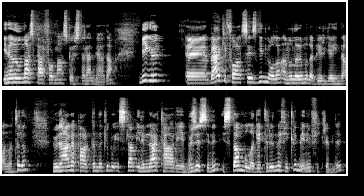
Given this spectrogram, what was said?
inanılmaz performans gösteren bir adam. Bir gün e, belki Fuat Sezgin'le olan anılarımı da bir yayında anlatırım. Gülhane Parkı'ndaki bu İslam İlimler Tarihi Müzesi'nin İstanbul'a getirilme fikri benim fikrimdi.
